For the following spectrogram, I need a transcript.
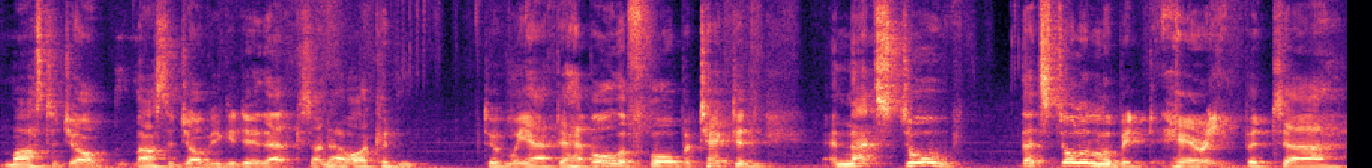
master job. Master job, you could do that because I know I couldn't do it. We have to have all the floor protected, and that's still that's still a little bit hairy. But uh,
